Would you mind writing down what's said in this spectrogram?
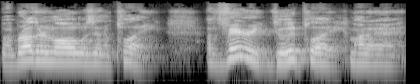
my brother-in-law, was in a play, a very good play, might I add.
